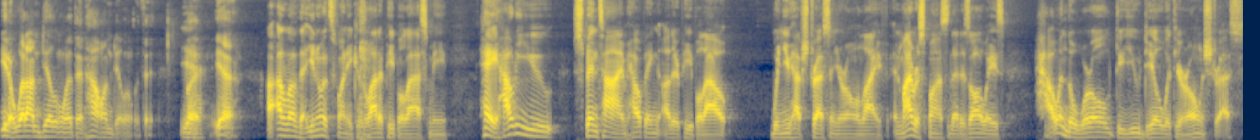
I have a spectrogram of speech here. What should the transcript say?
you know what I'm dealing with and how I'm dealing with it. But, yeah. I I love that. You know, it's funny because a lot of people ask me, hey, how do you spend time helping other people out when you have stress in your own life? And my response to that is always, how in the world do you deal with your own stress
